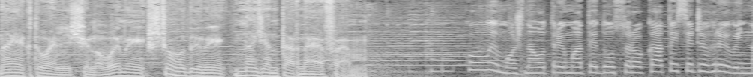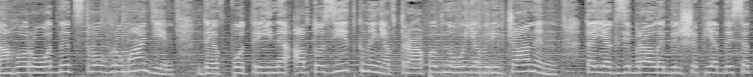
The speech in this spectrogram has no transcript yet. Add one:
Найактуальніші новини щогодини на Янтарна ФМ. Коли можна отримати до 40 тисяч гривень нагородництво в громаді, де в потрійне автозіткнення втрапив новояворівчанин, та як зібрали більше 50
